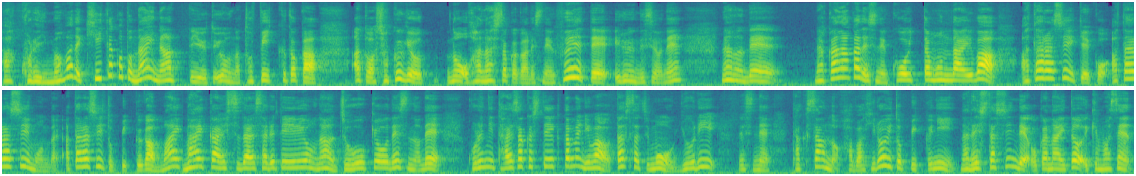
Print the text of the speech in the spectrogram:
あこれ今まで聞いたことないなっていうようなトピックとかあとは職業のお話とかがですね増えているんですよね。なのでなかなかですねこういった問題は新しい傾向新しい問題新しいトピックが毎回出題されているような状況ですのでこれに対策していくためには私たちもよりですねたくさんの幅広いトピックに慣れ親しんでおかないといけません。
